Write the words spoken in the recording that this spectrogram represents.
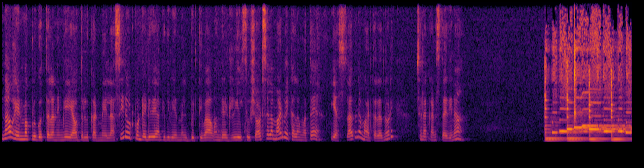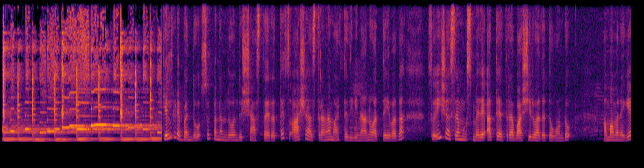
ನಾವು ಹೆಣ್ಮಕ್ಳು ಗೊತ್ತಲ್ಲ ನಿಮಗೆ ಯಾವುದ್ರಲ್ಲೂ ಕಡಿಮೆ ಇಲ್ಲ. ಸೀರೆ ಉಟ್ಕೊಂಡು ರೆಡಿ ಆಗಿದ್ದೀವಿ ಅಂದಮೇಲೆ ಬಿಡ್ತೀವ? ಒಂದೆರಡು ರೀಲ್ಸು ಶಾರ್ಟ್ಸ್ ಎಲ್ಲ ಮಾಡಬೇಕಲ್ಲ ಮತ್ತೆ? ಎಸ್ ಅದನ್ನೇ ಮಾಡ್ತಾರೆ ನೋಡಿ. ಚೆನ್ನಾಗಿ ಕಾಣಿಸ್ತಾ ಇದ್ದೀನಾ ಕೆಳಗಡೆ ಬಂದು ಸ್ವಲ್ಪ ನಮ್ಮದು ಒಂದು ಶಾಸ್ತ್ರ ಇರುತ್ತೆ. ಸೊ ಆ ಶಾಸ್ತ್ರನ ಮಾಡ್ತಾಯಿದ್ದೀವಿ ನಾನು, ಅತ್ತೆ ಇವಾಗ. ಸೊ ಈ ಶಾಸ್ತ್ರ ಮುಗಿಸ್ಮೇಲೆ ಅತ್ತೆ ಹತ್ರ ಆಶೀರ್ವಾದ ತಗೊಂಡು ಅಮ್ಮ ಮನೆಗೆ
